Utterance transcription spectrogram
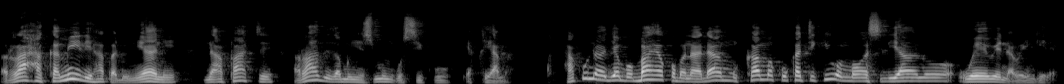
raha kamili hapa duniani na apate radhi za Mwenyezi Mungu siku ya Kiyama. Hakuna jambo baya kwa mwanadamu kama kukatikiwa mawasiliano wewe na wengine.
